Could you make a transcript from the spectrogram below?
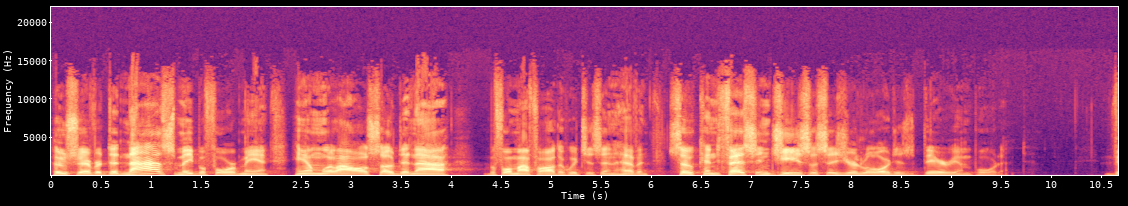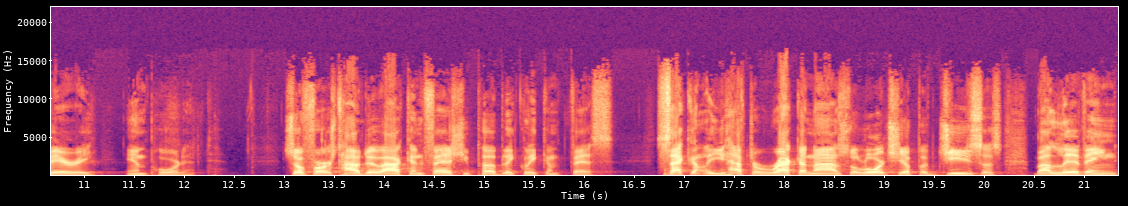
Whosoever denies me before men, him will I also deny before my Father which is in heaven. So confessing Jesus as your Lord is very important. Very important. So, first, how do I confess? You publicly confess. Secondly, you have to recognize the Lordship of Jesus by living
